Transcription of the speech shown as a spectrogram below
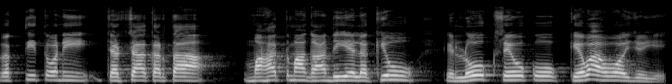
વ્યક્તિત્વની ચર્ચા કરતા મહાત્મા ગાંધીએ લખ્યું કે લોકસેવકો કેવા હોવા જોઈએ?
